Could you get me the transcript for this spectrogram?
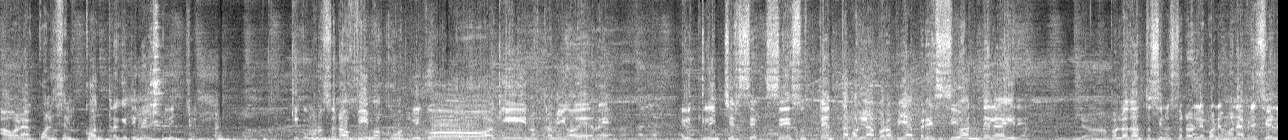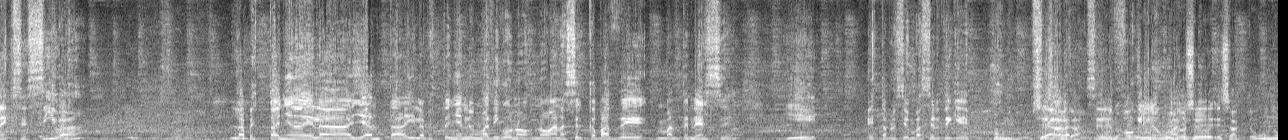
Ahora, ¿cuál es el contra que tiene el clincher? Que como nosotros vimos, como explicó aquí nuestro amigo DR, el clincher se, se sustenta por la propia presión del aire. Por lo tanto, si nosotros le ponemos una presión excesiva, la pestaña de la llanta y la pestaña del neumático no, no van a ser capaces de mantenerse y esta presión va a hacer de que ¡pum! se, abra, se Uno- desboque el uno- uno neumático. se- exacto, uno,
